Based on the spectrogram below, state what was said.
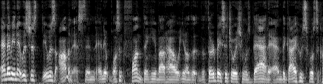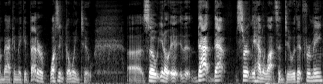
And I mean, it was just it was ominous and and it wasn't fun thinking about how you know the the third base situation was bad and the guy who's supposed to come back and make it better wasn't going to. Uh, so you know it, that that certainly had a lot to do with it for me,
